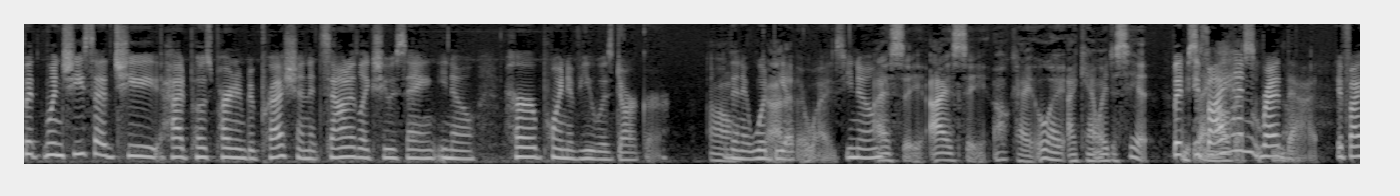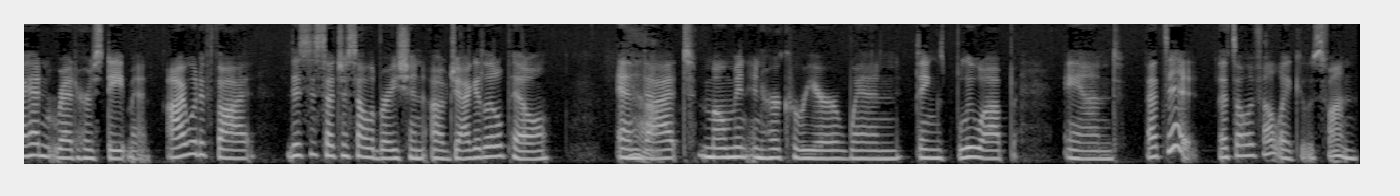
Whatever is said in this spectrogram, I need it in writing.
But when she said she had postpartum depression, it sounded like she was saying, you know, her point of view was darker Oh, than it would be it. otherwise, you know? I see I see okay oh I, I can't wait to see it I'm But if I hadn't read you know. that, if I hadn't read her statement, I would have thought this is such a celebration of Jagged Little Pill and Yeah. that moment in her career when things blew up and that's it. That's all it felt like. It was fun.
